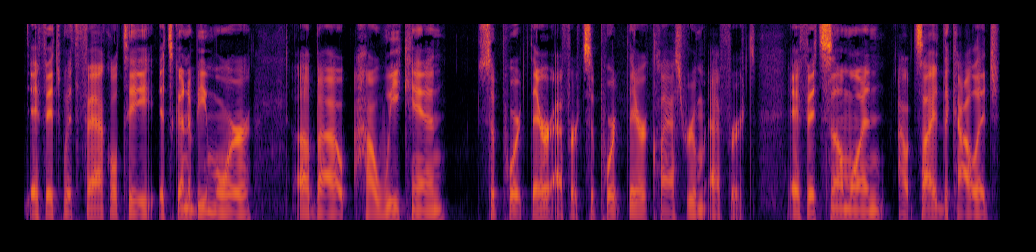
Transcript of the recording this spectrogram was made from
If it's with faculty, it's going to be more about how we can support their efforts, support their classroom efforts. If it's someone outside the college,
